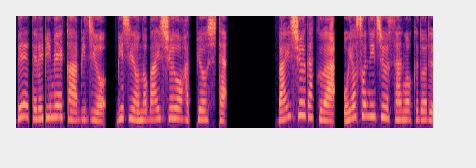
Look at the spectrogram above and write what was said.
米テレビメーカービジオ、ビジオの買収を発表した。買収額はおよそ23億ドル。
